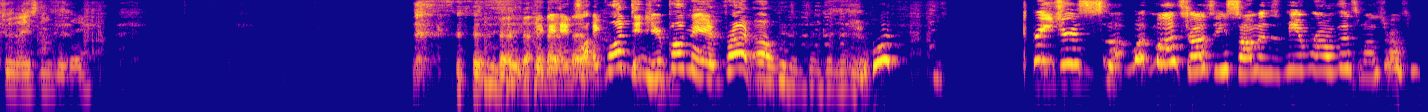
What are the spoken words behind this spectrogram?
Two days another day. it's like, what did you put me in front of? what creatures? uh, What monstrosity summons me from this monstrosity?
